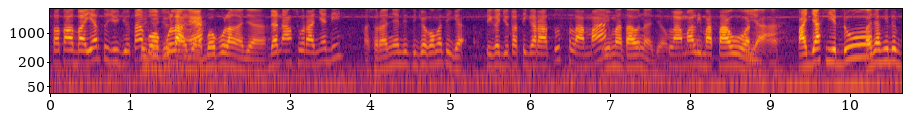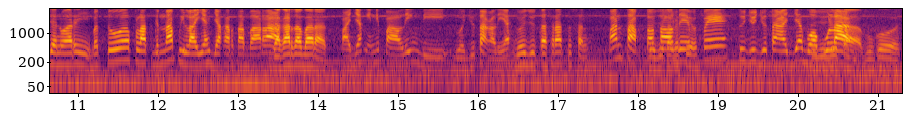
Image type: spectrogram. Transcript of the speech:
Total bayar 7 juta 7 bawa juta pulang aja ya. bawa pulang aja Dan angsurannya di Asurannya di 3,3 3 juta 300 selama 5 tahun aja Om. selama 5 tahun. Iya Pajak hidup. Pajak hidup Januari Betul, plat genap wilayah Jakarta Barat. Jakarta Barat Pajak ini paling di 2 juta kali ya. 2 juta seratusan Mantap, 2 juta total kecil. DP 7 juta aja bawa 7 pulang. juta bungkus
